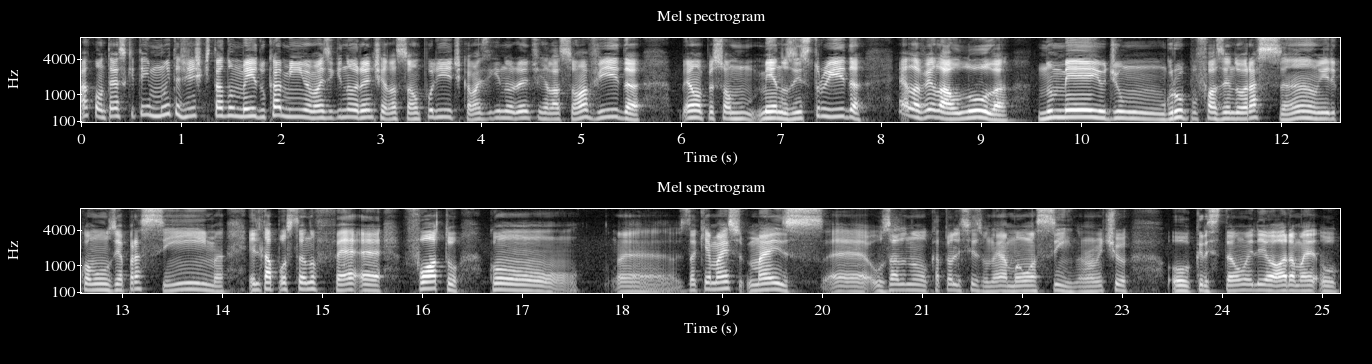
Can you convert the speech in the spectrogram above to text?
acontece que tem muita gente que está no meio do caminho, é mais ignorante em relação à política, mais ignorante em relação à vida, é uma pessoa menos instruída. Ela vê lá o Lula no meio de um grupo fazendo oração, ele com a mãozinha para cima, ele tá postando é, foto com, é, isso daqui é mais, mais é, usado no catolicismo, né? A mão assim. Normalmente o, o cristão ele ora mais. O,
